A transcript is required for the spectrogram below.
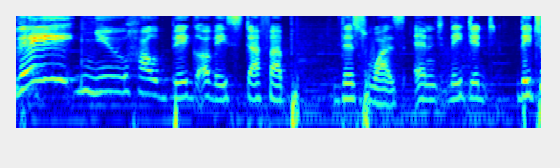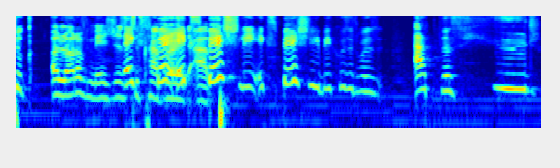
they knew how big of a stuff up this was, and they did. They took a lot of measures to cover it up. especially, especially because it was at this huge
